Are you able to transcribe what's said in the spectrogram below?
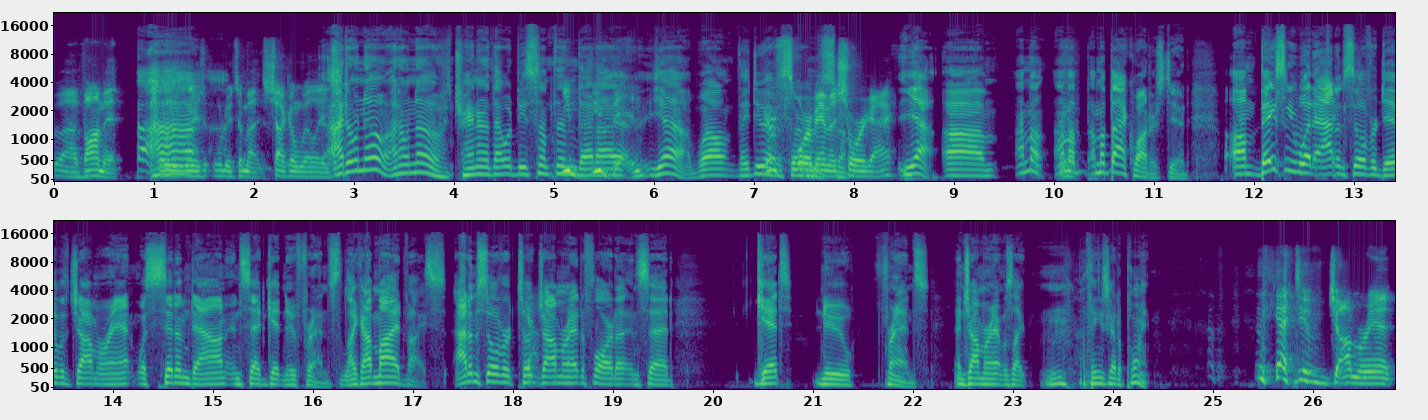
uh, vomit? What are- Uh, what, are, what are we talking about? Shotgun Willies. I don't know. I don't know, trainer. That would be something You- that you've I. been. Yeah. Well, they do You're have a a certain Floribama smell. Shore guy. Yeah. Um, I'm a I'm a I'm a backwaters dude. Um, basically what Adam Silver did with Ja Morant was sit him down and said, get new friends. Like uh, my advice. Adam Silver took Ja Morant to Florida and said, get new friends. And Ja Morant was like, mm, I think he's got a point. the idea of Ja Morant,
